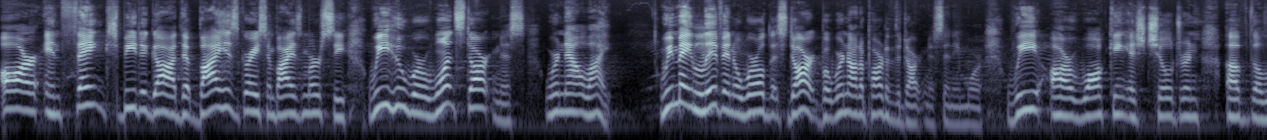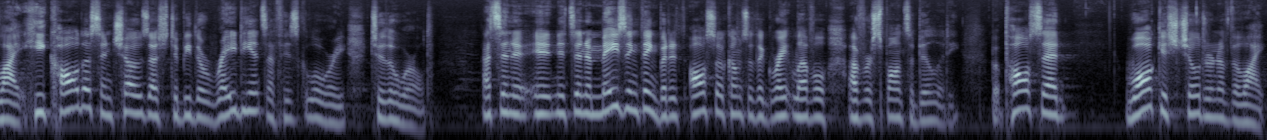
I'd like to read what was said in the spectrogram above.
are. And thanks be to God that by His grace and by His mercy, we who were once darkness, we're now light. We may live in a world that's dark, but we're not a part of the darkness anymore. We are walking as children of the light. He called us and chose us to be the radiance of His glory to the world. That's an, it's an amazing thing, but it also comes with a great level of responsibility. But Paul said, Walk as children of the light,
